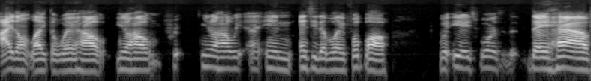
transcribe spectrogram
I don't like the way how you know how you know how we uh, in NCAA football with EA Sports they have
